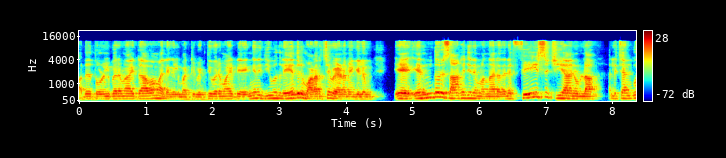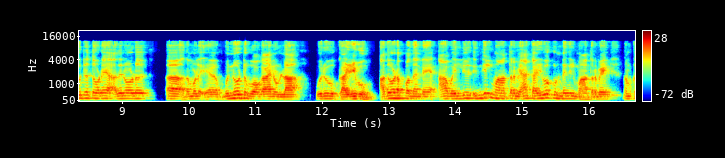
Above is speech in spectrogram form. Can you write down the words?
അത് തൊഴിൽപരമായിട്ടാവാം അല്ലെങ്കിൽ മറ്റ് വ്യക്തിപരമായിട്ട് എങ്ങനെ ജീവിതത്തിൽ ഏതൊരു വളർച്ച വേണമെങ്കിലും എന്തൊരു സാഹചര്യം വന്നാലും അതിനെ ഫേസ് ചെയ്യാനുള്ള അല്ലെങ്കിൽ ചങ്കൂറ്റത്തോടെ അതിനോട് നമ്മൾ മുന്നോട്ട് പോകാനുള്ള ഒരു കഴിവും. അതോടൊപ്പം തന്നെ ആ വലിയ എങ്കിൽ മാത്രമേ ആ കഴിവൊക്കെ ഉണ്ടെങ്കിൽ മാത്രമേ നമുക്ക്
